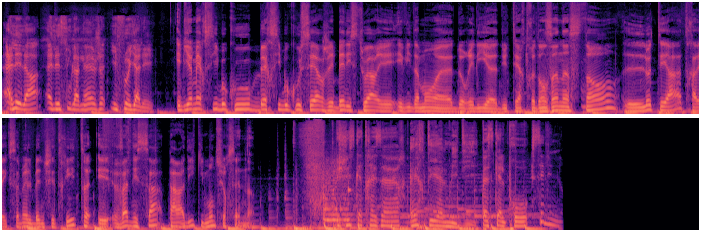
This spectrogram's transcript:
elle est là, elle est sous la neige, il faut y aller. Eh bien, merci beaucoup, merci beaucoup Serge et belle histoire et évidemment d'Aurélie du Tertre. Dans un instant, le théâtre avec Samuel Benchetrit et Vanessa Paradis qui monte sur scène. Jusqu'à 13h, RTL Midi. Pascal Pro, Céline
